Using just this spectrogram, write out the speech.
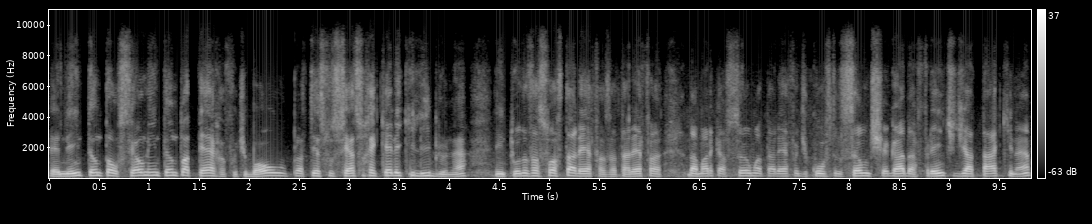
É, nem tanto ao céu, nem tanto à terra. Futebol, para ter sucesso, requer equilíbrio, né? Em todas as suas tarefas. A tarefa da marcação, a tarefa de construção, de chegada à frente, de ataque, né?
